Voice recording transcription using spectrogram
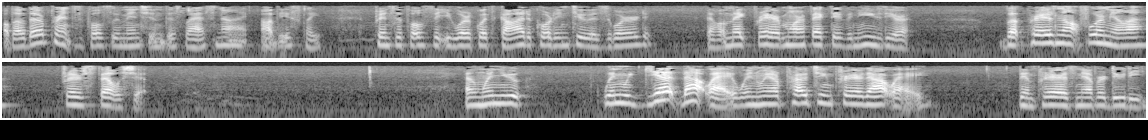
although there are principles. We mentioned this last night, obviously. Principles that you work with God according to His Word that will make prayer more effective and easier. But prayer is not formula, prayer is fellowship. And when you when we get that way, when we're approaching prayer that way, then prayer is never duty.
